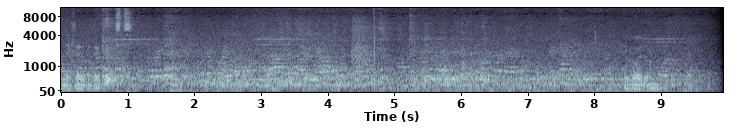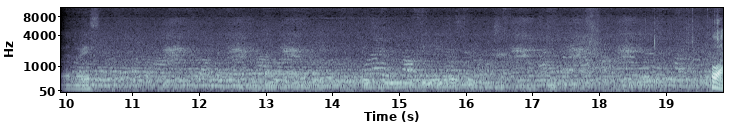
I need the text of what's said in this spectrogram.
ഇഞ്ചക്ഷൻ എടുത്തിട്ട് ഇപ്പോൾ വരും. പോവാ.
